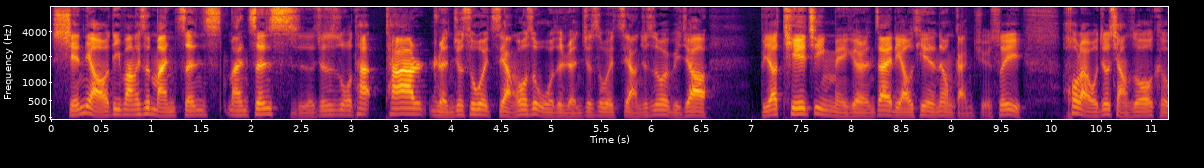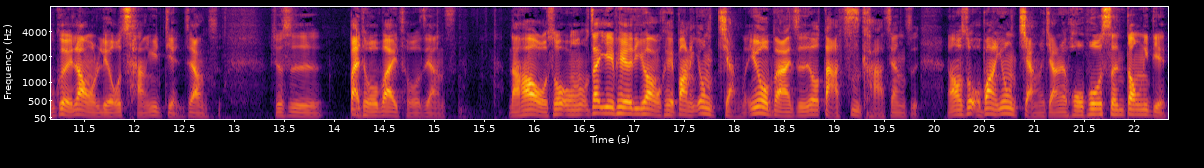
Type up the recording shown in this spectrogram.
闲聊的地方是蛮真实、蛮真实的，就是说他他人就是会这样，或是我的人就是会这样，就是会比较比较贴近每个人在聊天的那种感觉。所以后来我就想说，可不可以让我留长一点这样子？就是拜托拜托这样子。然后我说，我在业配的地方，我可以帮你用讲的，因为我本来只是有打字卡这样子。然后说我帮你用讲的，讲的活泼生动一点。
